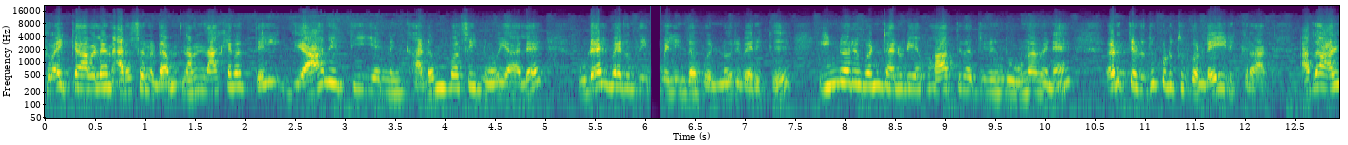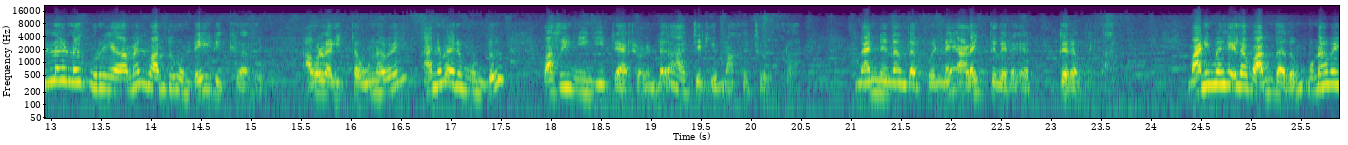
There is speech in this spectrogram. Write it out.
சிறைக்காவலன் அரசனிடம் நம் நகரத்தில் யானைத்தீ என்னும் கடும்பசி நோயால உடல் வருந்தி மெலிந்த பெண்ணொருவருக்கு இன்னொருவன் தன்னுடைய பாத்திரத்திலிருந்து உணவினை எடுத்தெடுத்து கொடுத்து கொண்டே இருக்கிறாள். அது அள்ளள குறையாமல் வந்து கொண்டே இருக்கிறது. அவள் அளித்த உணவை அனைவரும் உண்டு பசி நீங்கிட்டார்கள் என்று ஆச்சரியமாக சொல்கிறார். மன்னன் அந்த பெண்ணை அழைத்து வர உத்தரவிடுறான் மணிமேகலை வந்ததும் உணவை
